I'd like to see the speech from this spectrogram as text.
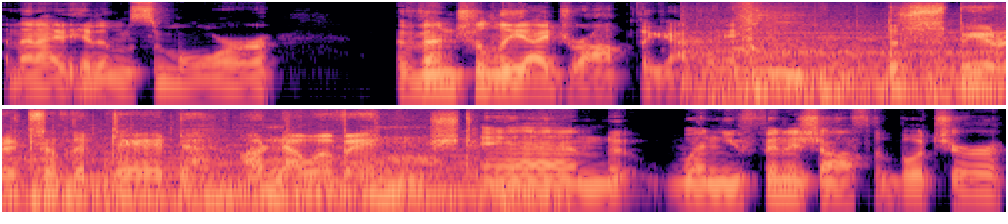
and then I'd hit him some more. Eventually, I dropped the guy. The spirits of the dead are now avenged. And when you finish off the butcher,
